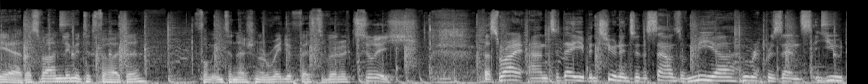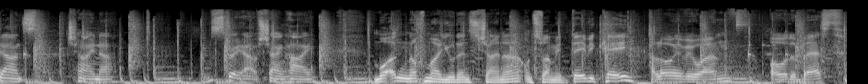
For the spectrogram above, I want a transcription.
Yeah, das war Unlimited für heute vom International Radio Festival Zürich. That's right, and today you've been tuning to the sounds of Mia, who represents U Dance China, straight out of Shanghai. Morgen nochmal U-Dance China und zwar mit Davy K. Hello everyone, all the best,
